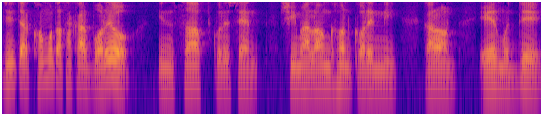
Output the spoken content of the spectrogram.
যিনি তার ক্ষমতা থাকার পরেও ইনসাফ করেছেন, সীমা লঙ্ঘন করেননি। কারণ এর মধ্যে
